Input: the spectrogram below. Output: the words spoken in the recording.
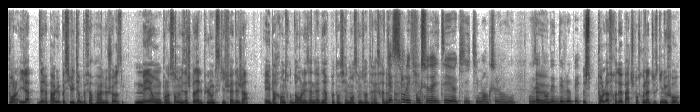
Pour, il a déjà pas mal de possibilités, on peut faire pas mal de choses, mais on, pour l'instant, on n'envisage pas d'aller plus loin que ce qu'il fait déjà. Et par contre, dans les années à venir, potentiellement, ça nous intéresserait de Quelles faire sont les fonctionnalités euh, qui, qui manquent selon vous? Vous Euh, attendez de développer? Pour l'offre de pâtes, je pense qu'on a tout ce qu'il nous faut.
